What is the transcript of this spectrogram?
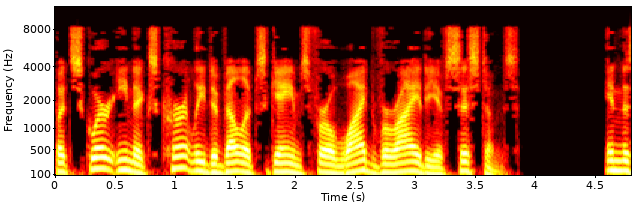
but Square Enix currently develops games for a wide variety of systems. In the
